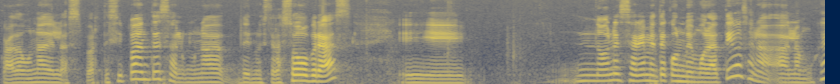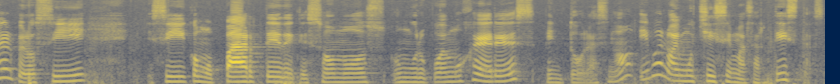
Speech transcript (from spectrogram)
cada una de las participantes alguna de nuestras obras. Eh, no necesariamente conmemorativas a la mujer, pero sí sí como parte de que somos un grupo de mujeres pintoras, ¿no? Y bueno, hay muchísimas artistas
